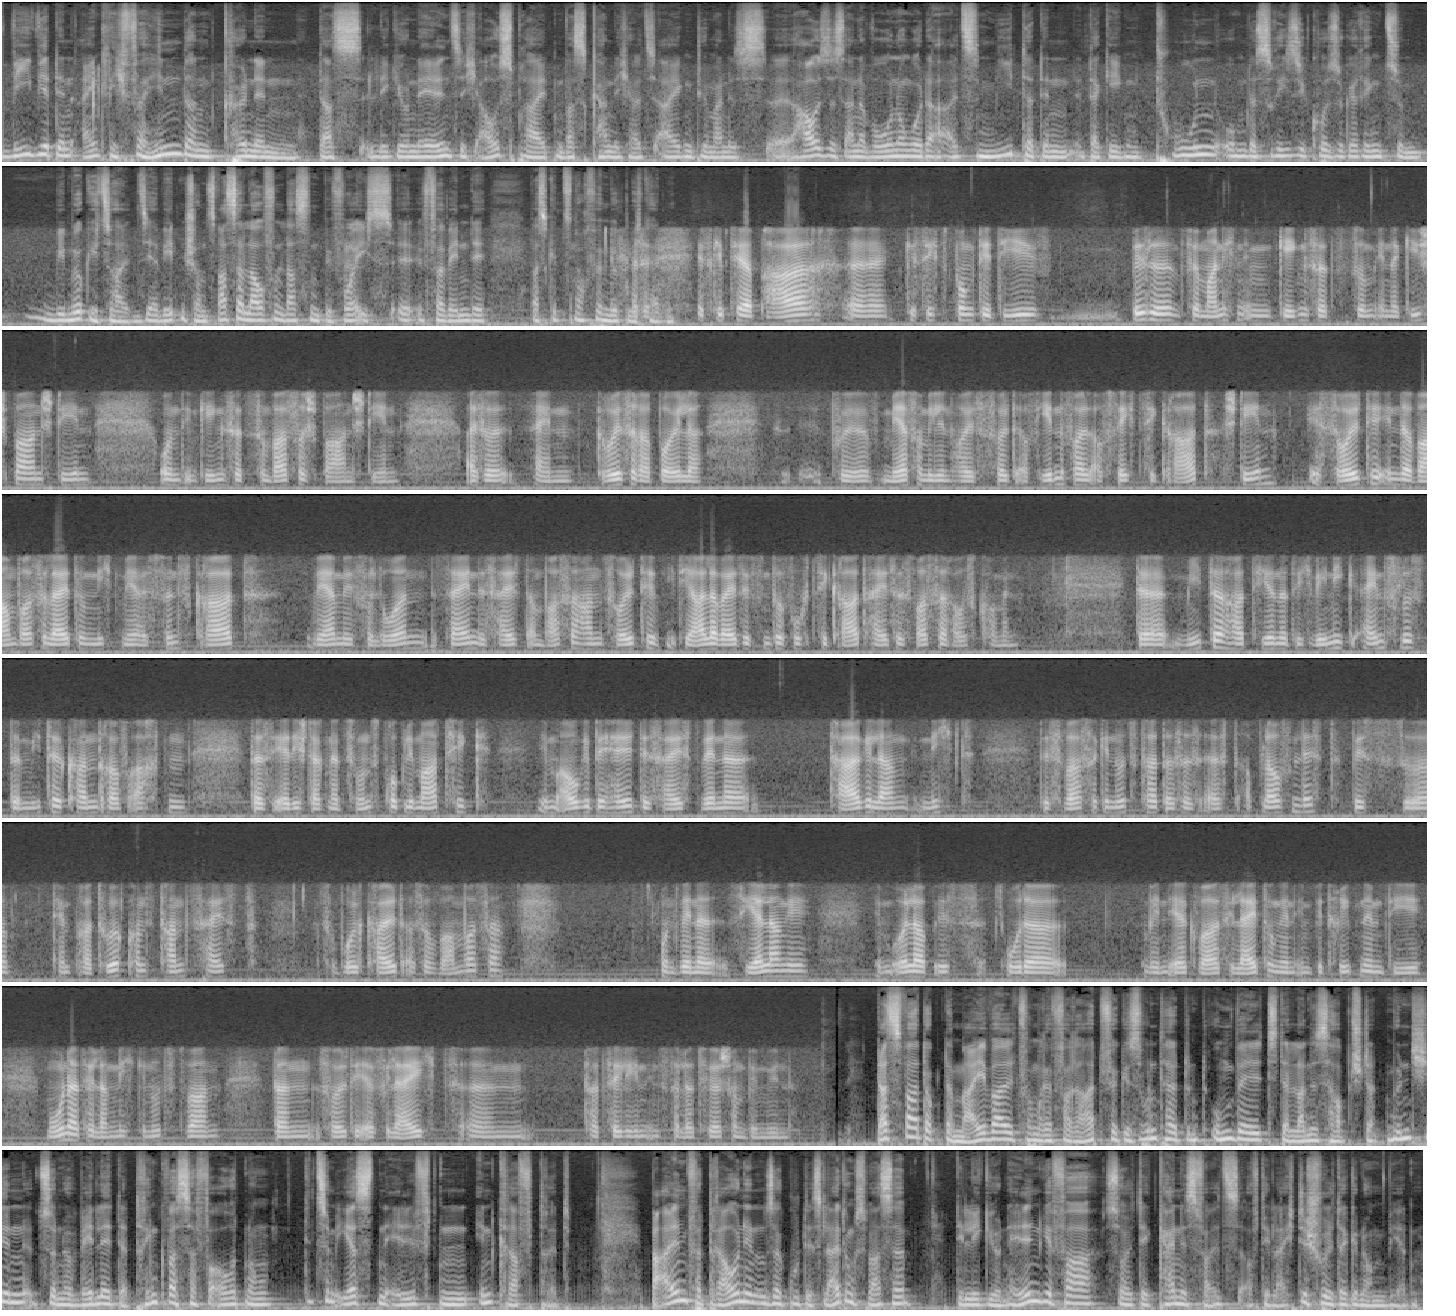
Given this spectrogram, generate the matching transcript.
wie wir denn eigentlich verhindern können, dass Legionellen sich ausbreiten. Was kann ich als Eigentümer eines äh, Hauses, einer Wohnung oder als Mieter denn dagegen tun, um das Risiko so gering zu, wie möglich zu halten? Sie erwähnten schon das Wasser laufen lassen, bevor ich es äh, verwende. Was gibt es noch für also, Möglichkeiten? Also, es gibt ja ein paar äh, Gesichtspunkte, die bisschen für manchen im Gegensatz zum Energiesparen stehen und im Gegensatz zum Wassersparen stehen. Also ein größerer Boiler für Mehrfamilienhäuser sollte auf jeden Fall auf 60 Grad stehen. Es sollte in der Warmwasserleitung nicht mehr als 5 Grad Wärme verloren sein. Das heißt, am Wasserhahn sollte idealerweise 55 Grad heißes Wasser rauskommen. Der Mieter hat hier natürlich wenig Einfluss. Der Mieter kann darauf achten, dass er die Stagnationsproblematik im Auge behält. Das heißt, wenn er tagelang nicht das Wasser genutzt hat, dass er es erst ablaufen lässt bis zur Temperaturkonstanz heißt, sowohl Kalt- als auch Warmwasser. Und wenn er sehr lange im Urlaub ist oder wenn er quasi Leitungen in Betrieb nimmt, die monatelang nicht genutzt waren, dann sollte er vielleicht ähm, tatsächlich einen Installateur schon bemühen. Das war Dr. Maywald vom Referat für Gesundheit und Umwelt der Landeshauptstadt München zur Novelle der Trinkwasserverordnung, die zum 1.11. in Kraft tritt. Bei allem Vertrauen in unser gutes Leitungswasser, die Legionellengefahr sollte keinesfalls auf die leichte Schulter genommen werden.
